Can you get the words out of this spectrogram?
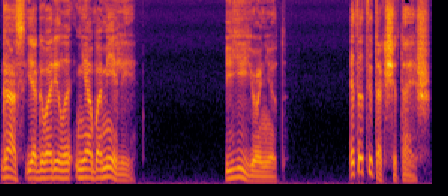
«Газ, я говорила не об Амелии». И ее нет. Это ты так считаешь?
